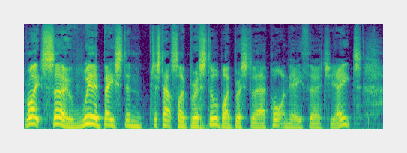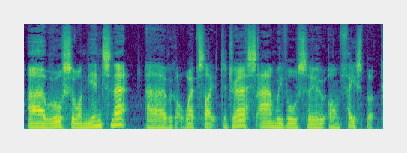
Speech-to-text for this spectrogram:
Right, so we're based in just outside Bristol by Bristol Airport on the A38. Uh, we're also on the internet. Uh, we've got a website address and we've also on Facebook.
